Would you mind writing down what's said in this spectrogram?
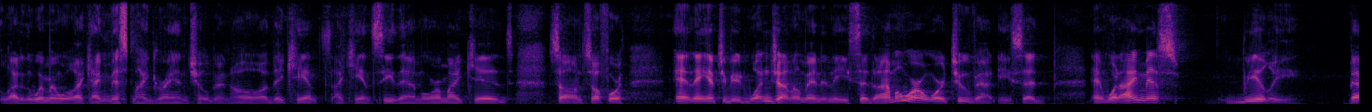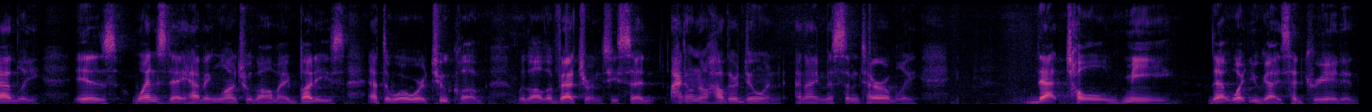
a lot of the women were like, I miss my grandchildren. Oh, they can't, I can't see them, or my kids, so on and so forth. And they interviewed one gentleman, and he said, I'm a World War II vet. He said, and what I miss really badly is Wednesday having lunch with all my buddies at the World War II Club with all the veterans. He said, I don't know how they're doing, and I miss them terribly. That told me that what you guys had created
